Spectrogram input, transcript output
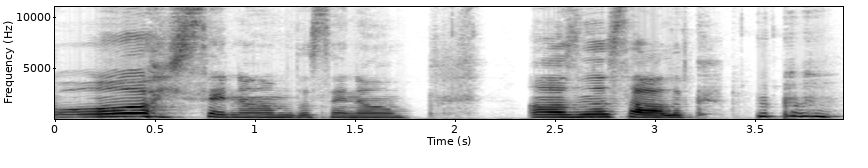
Oy selam da selam. Ağzına sağlık.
